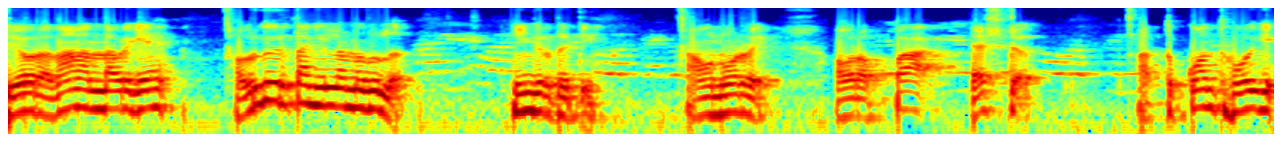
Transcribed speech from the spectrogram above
ದೇವ್ರು ಅದಾನ ಅಂದವ್ರಿಗೆ ಅವ್ರಿಗೂ ಇರ್ತಾನೆ ಇಲ್ಲ ಅನ್ನೋದಿಲ್ಲ. ಹಿಂಗಿರ್ತೈತಿ. ಅವ್ನು ನೋಡ್ರಿ ಅವರಪ್ಪ ಎಷ್ಟು ಹತ್ಕೊಂತ ಹೋಗಿ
